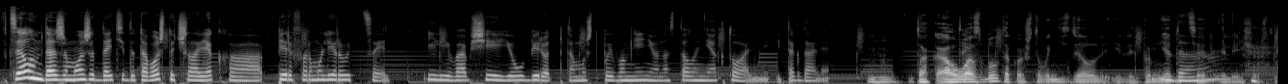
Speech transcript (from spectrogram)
В целом даже может дойти до того, что человек а, переформулирует цель или вообще ее уберет, потому что, по его мнению, она стала неактуальной и так далее. Так, а у вас был такой, что вы не сделали или поменяли Да. цель или еще что-то?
